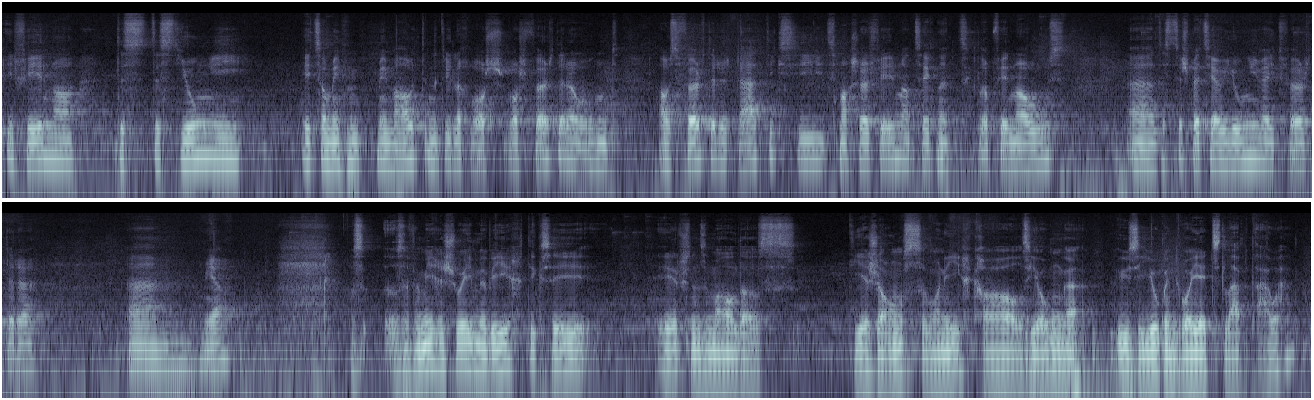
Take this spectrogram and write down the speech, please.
in der Firma, dass, dass die Junge jetzt auch mit, mit dem Alter natürlich willst, willst fördern und als Förderer tätig sein. Das machst du in der Firma, das zeichnet die Firma auch aus, äh, dass du speziell Junge fördern ähm, ja. Also, also, für mich war schon immer wichtig, erstens mal, dass die Chancen, die ich als Junge, unsere Jugend, die jetzt lebt, auch hat.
